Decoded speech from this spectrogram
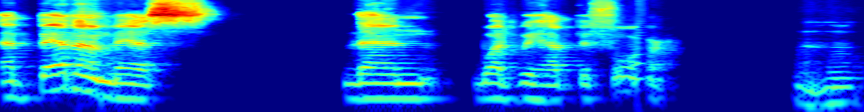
a better mess than what we had before. Mm-hmm.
